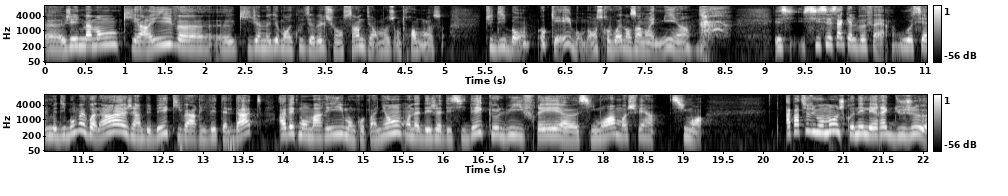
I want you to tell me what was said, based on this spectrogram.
j'ai une maman qui arrive, qui vient me dire Bon, écoute, Isabelle, je suis enceinte, moi, j'ai trois mois. Tu dis Bon, ok, bon, ben, on se revoit dans un an et demi. Hein. Et si, c'est ça qu'elle veut faire, ou si elle me dit, bon, ben voilà, j'ai un bébé qui va arriver telle date, avec mon mari, mon compagnon, on a déjà décidé que lui, il ferait euh, six mois, moi, je fais six mois. À partir du moment où je connais les règles du jeu,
